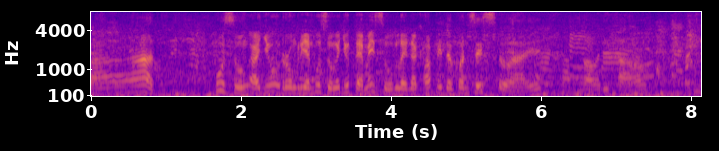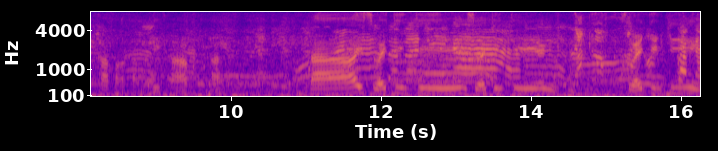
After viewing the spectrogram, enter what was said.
ปาดผู้สูงอายุโรงเรียนผู้สูงอายุแต่ไม่สูงเลยนะครับ มีแต่คนสวยๆสวัสดีครับสวัสดีครับพ่อครับสวัสดีครับอะตายสวยจริงๆ สวยจริงๆ สวยจริจ้องงไหน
